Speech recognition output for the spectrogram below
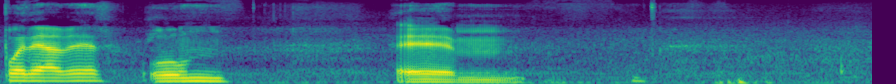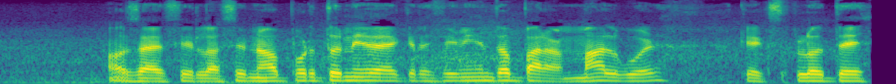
puede haber un... Eh, vamos a decirlo así, una oportunidad de crecimiento para malware que explote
